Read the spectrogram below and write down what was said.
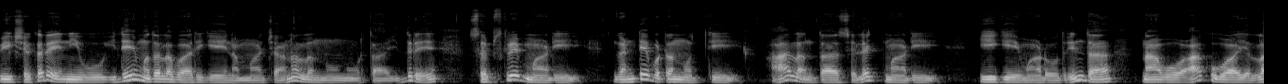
ವೀಕ್ಷಕರೇ, ನೀವು ಇದೇ ಮೊದಲ ಬಾರಿಗೆ ನಮ್ಮ ಚಾನಲನ್ನು ನೋಡ್ತಾ ಇದ್ದರೆ ಸಬ್ಸ್ಕ್ರೈಬ್ ಮಾಡಿ, ಗಂಟೆ ಬಟನ್ ಒತ್ತಿ, ಆಲ್ ಅಂತ ಸೆಲೆಕ್ಟ್ ಮಾಡಿ. ಹೀಗೆ ಮಾಡೋದ್ರಿಂದ ನಾವು ಹಾಕುವ ಎಲ್ಲ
